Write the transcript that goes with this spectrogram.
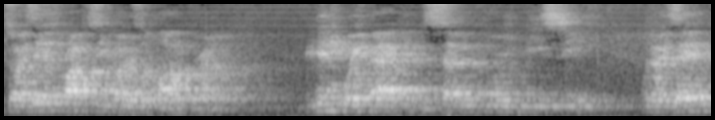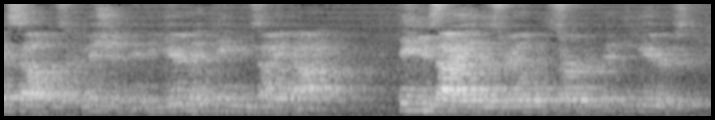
So Isaiah's prophecy covers a lot of ground. Beginning way back in 740 BC, when Isaiah himself was commissioned in the year that King Uzziah died. King Uzziah in Israel served for 50 years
